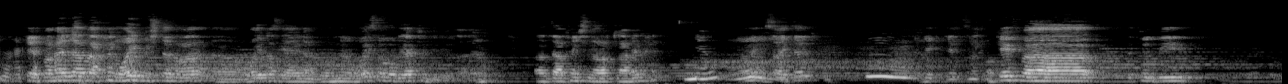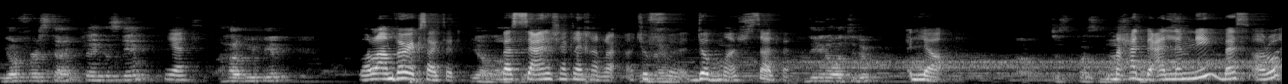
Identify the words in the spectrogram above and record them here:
ما أعرف. okay فهاي اللعبة الحين وايد مشتهرة آه، وايد ناس قاعدين يلعبونها وايد يسوون reaction videos عليهم. آه، تعرفين شنو راح تلعبين الحين؟ no. excited okay ف it will be your first time playing this game. yes how do you feel? والله I'm very excited بس يعني شكله يخرع أشوف دب ما إيش السالفة. do know what to do? لا. ما حد بيعلمني بس أروح.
